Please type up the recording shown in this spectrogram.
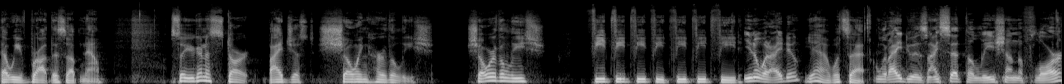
that we've brought this up now. So you're going to start by just showing her the leash. Show her the leash. Feed, feed, feed, feed, feed, feed, feed. You know what I do? Yeah, what's that? What I do is I set the leash on the floor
